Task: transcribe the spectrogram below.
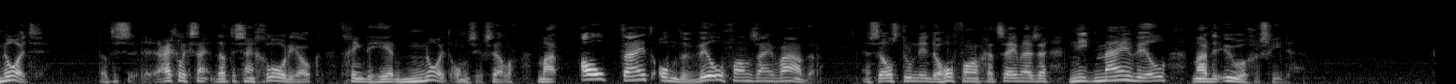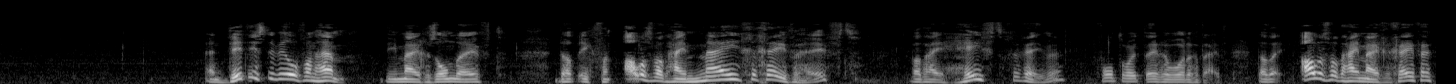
nooit. Dat is eigenlijk zijn, dat is zijn glorie ook. Het ging de Heer nooit om zichzelf, maar altijd om de wil van zijn vader. En zelfs toen in de hof van Gethsemane zei, niet mijn wil, maar de uwe geschieden. En dit is de wil van hem, die mij gezonden heeft, dat ik van alles wat hij mij gegeven heeft, wat hij heeft gegeven, voltooid tegenwoordige tijd. dat hij alles wat hij mij gegeven heeft,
